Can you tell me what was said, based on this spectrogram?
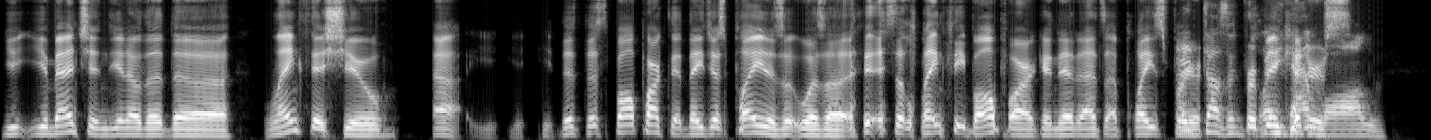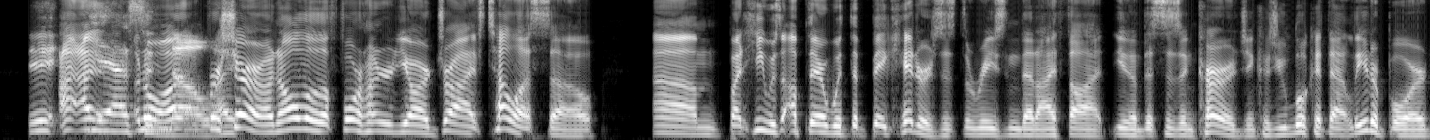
you, you mentioned, you know, the the length issue. Uh, this, this ballpark that they just played is it was a is a lengthy ballpark, and that's a place for it doesn't for big hitters. long. It- I, I, yes no, no. for I- sure. And all of the 400 yard drives tell us so. Um, but he was up there with the big hitters is the reason that I thought, you know, this is encouraging because you look at that leaderboard,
